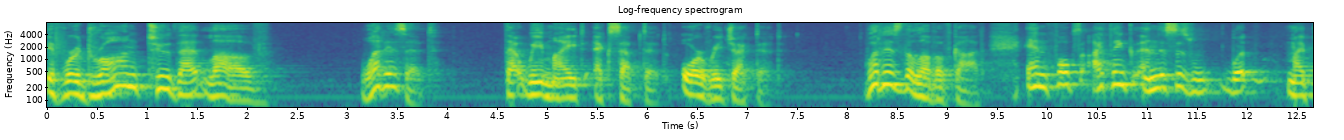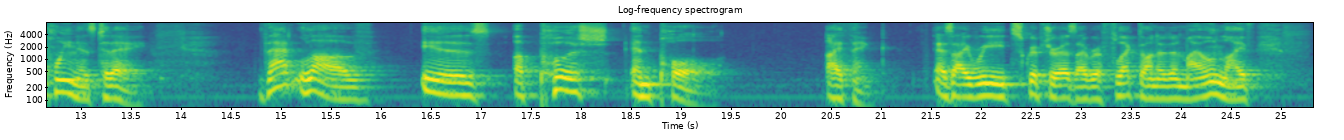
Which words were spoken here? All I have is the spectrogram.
if we're drawn to that love, what is it that we might accept it or reject it? What is the love of God? And, folks, I think, and this is what my point is today that love is a push and pull, I think. as I read scripture, as I reflect on it in my own life,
